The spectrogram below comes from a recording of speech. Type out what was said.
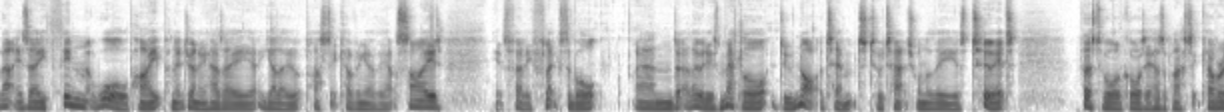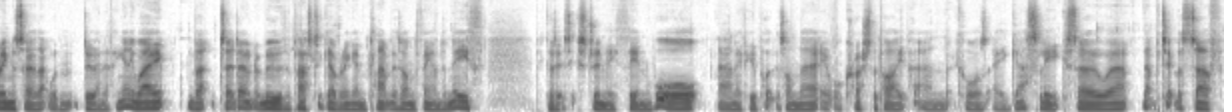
That is a thin wall pipe and it generally has a yellow plastic covering over the outside it's fairly flexible, and although it is metal, do not attempt to attach one of these to it. First of all, of course, it has a plastic covering, so that wouldn't do anything anyway, but uh, don't remove the plastic covering and clamp this on the thing underneath, because it's extremely thin wall, and if you put this on there, it will crush the pipe and cause a gas leak. So uh, that particular stuff,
